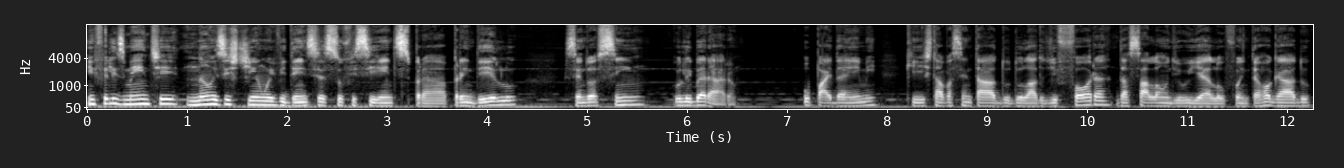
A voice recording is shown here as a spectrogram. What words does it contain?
Infelizmente, não existiam evidências suficientes para prendê-lo, sendo assim, o liberaram. O pai da Amy, que estava sentado do lado de fora da sala onde o Yellow foi interrogado,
